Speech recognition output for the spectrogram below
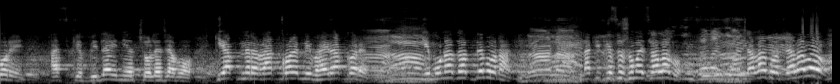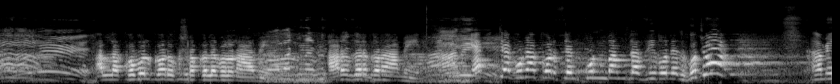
করে আজকে বিদায় নিয়ে চলে যাব। কি আপনারা রাগ করেননি ভাই? রাগ করেন? কি মোনাজাত দেবো না নাকি কিছু সময় চালাবো চালাবো? চালাবো। আল্লাহ কবুল করুক সকলে বলুন আমি আরও জোর করো আমি একটা গুনাহ করছেন কোন বান্দা জীবনে হুজুর? আমি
